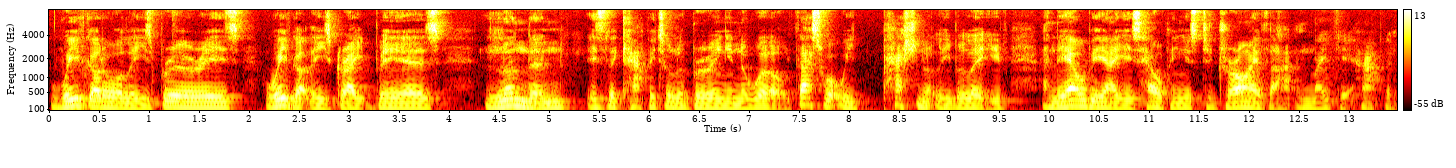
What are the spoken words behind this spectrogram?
we've got all these breweries, we've got these great beers London is the capital of brewing in the world. That's what we passionately believe, and the LBA is helping us to drive that and make it happen.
